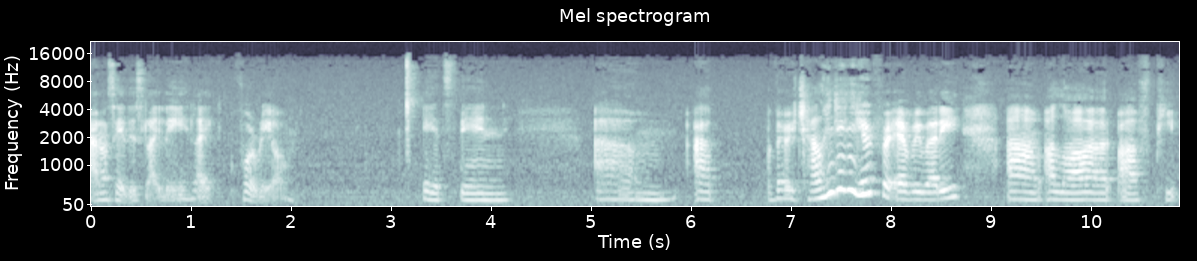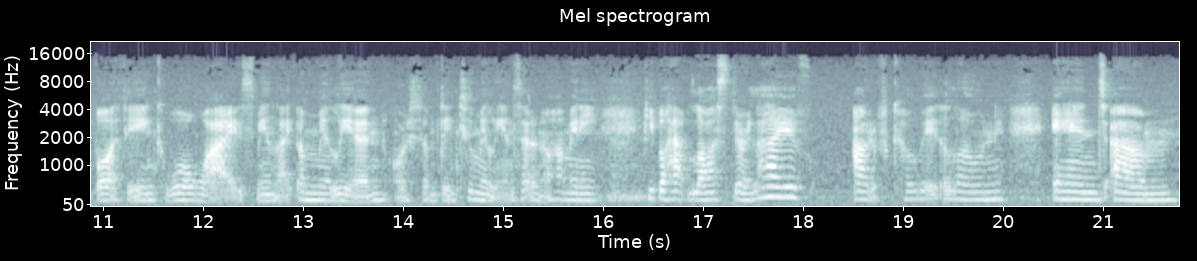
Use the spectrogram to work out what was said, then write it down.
i don't say this lightly like for real. It's been um, a, a, very challenging year for everybody. Um, a lot of people i think worldwide it's been like a million or something two millions. I don't know how many people have lost their life out of covid alone and um,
